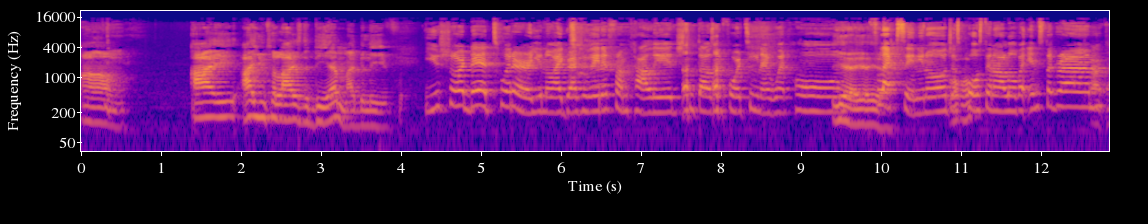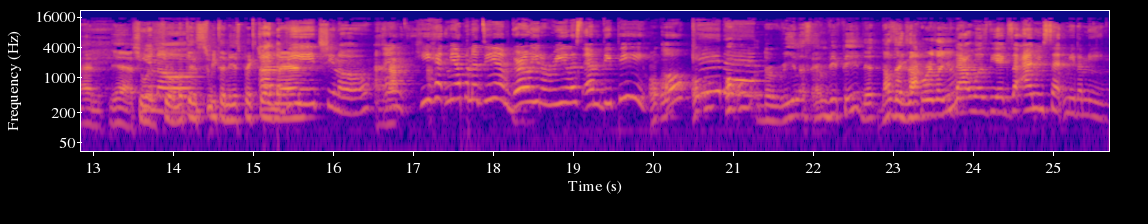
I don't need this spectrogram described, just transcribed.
um, I I utilized the DM, I believe. You sure did. Twitter, you know, I graduated from college 2014. I went home. Yeah, yeah, yeah. Flexing, you know, just Oh, oh. posting all over Instagram. And yeah, she You was, she was know, looking sweet in these pictures, on the man. beach, you know. And And I- he hit me up in a DM. Girl, you the realest MVP. Oh, oh, okay, oh, then. oh, oh, the realest MVP. That, that's the exact words I used. That was the exact. And you sent me the meme.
